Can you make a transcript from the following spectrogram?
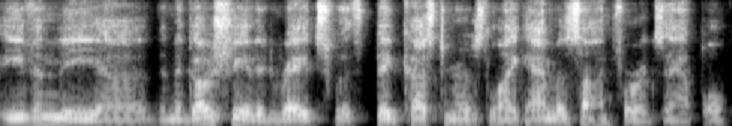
even the uh, the negotiated rates with big customers like Amazon, for example,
